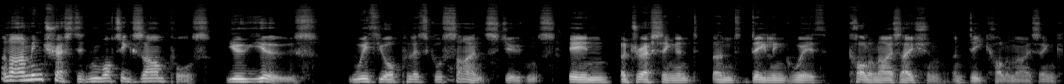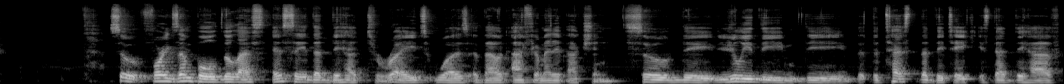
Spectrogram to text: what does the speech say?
And I'm interested in what examples you use with your political science students in addressing and, and dealing with colonization and decolonizing. So, for example, the last essay that they had to write was about affirmative action. So, they usually the, the the test that they take is that they have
